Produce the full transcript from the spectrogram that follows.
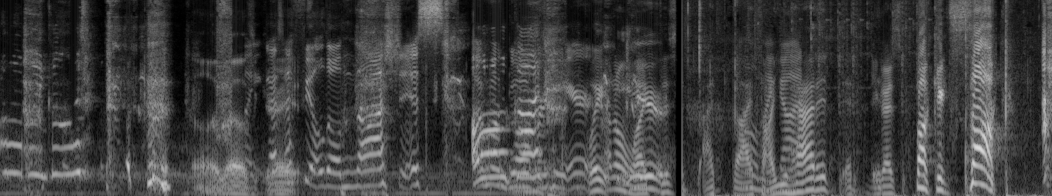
Oh my god. Oh, that Oh was my gosh, I feel a little nauseous. Oh, I'm gonna go God. over here. Wait, I don't here. like this. I, I Oh thought you had it. it, You it- guys fucking suck!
